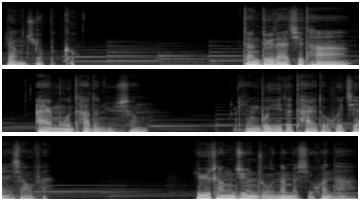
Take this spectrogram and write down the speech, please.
仍觉不够。但对待其他爱慕他的女生，林不疑的态度会截然相反。玉昌郡主那么喜欢他，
